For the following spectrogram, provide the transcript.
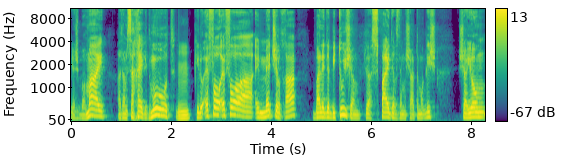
יש במאי, אתה משחק דמות, Mhm. כאילו איפה איפה האמת שלך בא לידי ביטוי שם, אתה יודע, ספיידרס למשל, אתה מרגיש שהיום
